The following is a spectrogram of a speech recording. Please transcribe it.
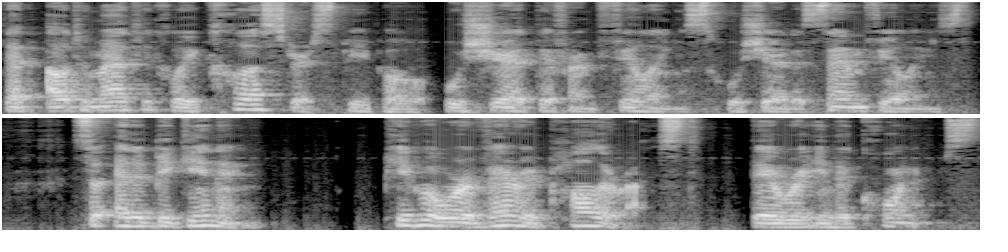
that automatically clusters people who share different feelings, who share the same feelings. So at the beginning, people were very polarized. They were in the corners.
